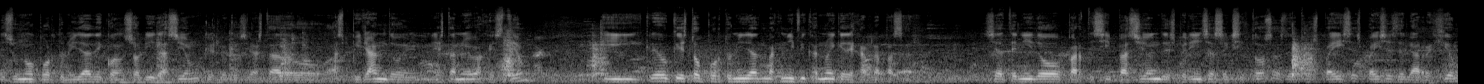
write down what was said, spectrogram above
es una oportunidad de consolidación, que es lo que se ha estado aspirando en esta nueva gestión. Y creo que esta oportunidad magnífica no hay que dejarla pasar. Se ha tenido participación de experiencias exitosas de otros países, países de la región,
